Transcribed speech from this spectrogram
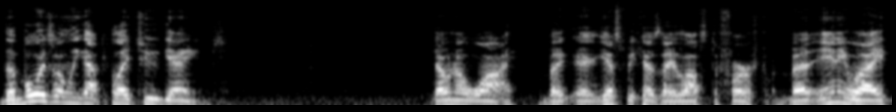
The boys only got to play two games. Don't know why, but I guess because they lost the first one. But anyway,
